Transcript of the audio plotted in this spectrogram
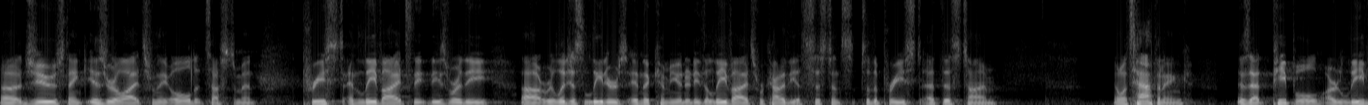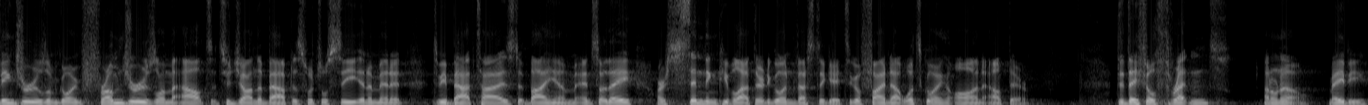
Uh, Jews, think Israelites from the Old Testament. Priests and Levites, the, these were the uh, religious leaders in the community. The Levites were kind of the assistants to the priest at this time. And what's happening is that people are leaving Jerusalem, going from Jerusalem out to John the Baptist, which we'll see in a minute, to be baptized by him. And so they are sending people out there to go investigate, to go find out what's going on out there. Did they feel threatened? I don't know. Maybe.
